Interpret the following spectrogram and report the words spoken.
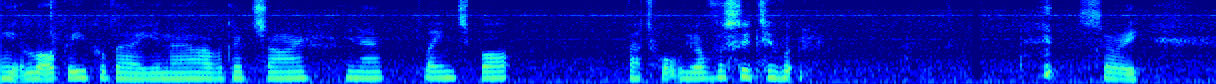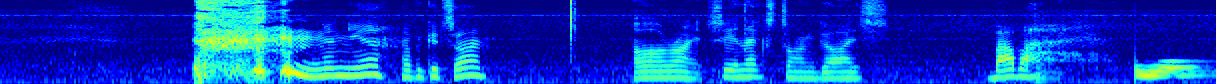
meet a lot of people there. You know, have a good time. You know, plane spot. That's what we obviously do. Sorry. and yeah, have a good time. Alright, see you next time, guys. Bye bye.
